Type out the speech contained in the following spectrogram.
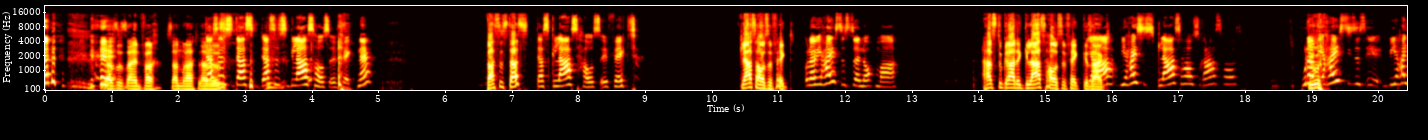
Lass es einfach, Sandra, lass Das es. ist das, das ist Glashauseffekt, ne? Was ist das? Das Glashauseffekt. Glashauseffekt. Oder wie heißt es denn nochmal? Hast du gerade Glashauseffekt gesagt? Ja, wie heißt es? Glashaus, Rashaus? Bruder, Du- wie heißt dieses, E- wie, ich hatte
